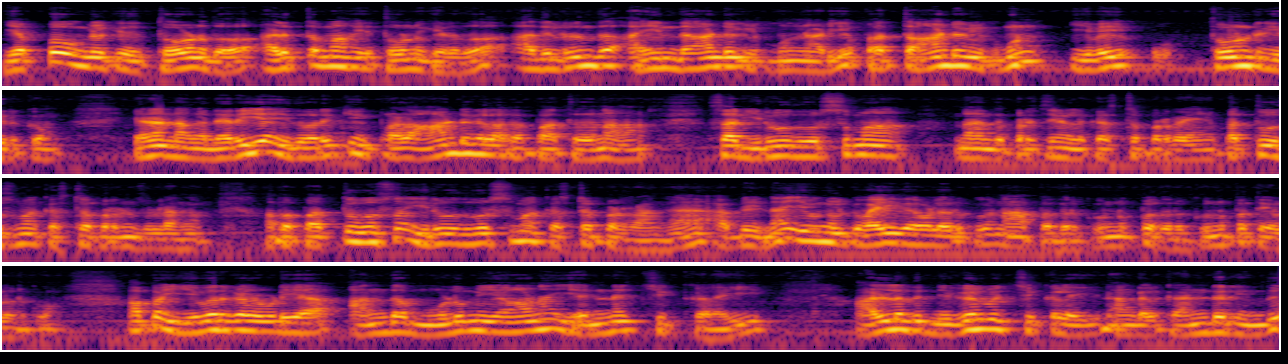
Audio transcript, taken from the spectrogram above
எப்போ உங்களுக்கு இது தோணுதோ அழுத்தமாக தோணுகிறதோ அதிலிருந்து ஐந்து ஆண்டுகளுக்கு முன்னாடியோ பத்து ஆண்டுகளுக்கு முன் இவை தோன்றி இருக்கும் ஏன்னா நாங்கள் நிறைய இது வரைக்கும் பல ஆண்டுகளாக பார்த்ததுன்னா சார் இருபது வருஷமாக நான் இந்த பிரச்சனையில் கஷ்டப்படுறேன் பத்து வருஷமாக கஷ்டப்படுறேன்னு சொல்கிறாங்க அப்போ பத்து வருஷம் இருபது வருஷமாக கஷ்டப்படுறாங்க அப்படின்னா இவங்களுக்கு வயது எவ்வளோ இருக்கும்? நாற்பது இருக்கும் முப்பது இருக்கும் முப்பத்தேழு இருக்கும். அப்போ இவர்களுடைய அந்த முழுமையான எண்ணச்சிக்கலை அல்லது நிகழ்வு சிக்கலை நாங்கள் கண்டறிந்து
